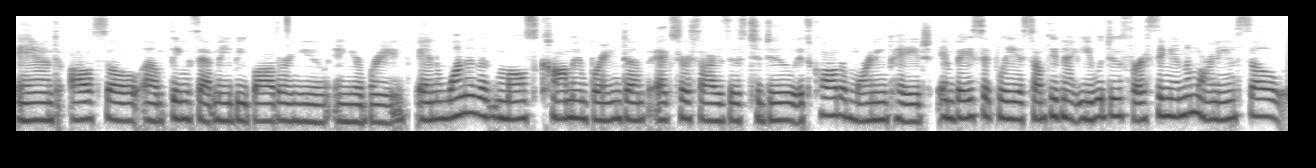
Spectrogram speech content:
and also um, things that may be bothering you in your brain. And one of the most common brain dump exercises to do, it's called a morning page. And basically it's something that you would do first thing in the morning. So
